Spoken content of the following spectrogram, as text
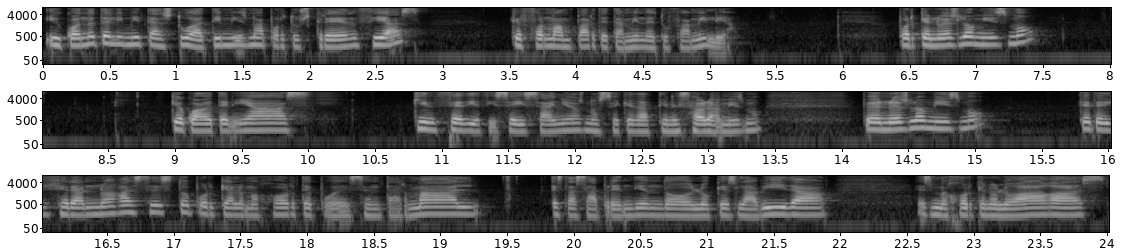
y cuando te limitas tú a ti misma por tus creencias que forman parte también de tu familia. Porque no es lo mismo que cuando tenías 15, 16 años, no sé qué edad tienes ahora mismo, pero no es lo mismo que te dijeran no hagas esto porque a lo mejor te puedes sentar mal, estás aprendiendo lo que es la vida, es mejor que no lo hagas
